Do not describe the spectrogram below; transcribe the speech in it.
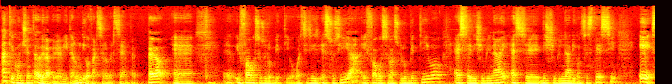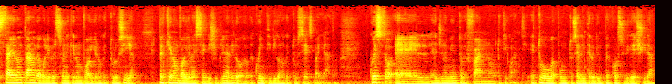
anche concentrato della propria vita, non dico farselo per sempre, però è, è il focus sull'obiettivo, qualsiasi esso sia, il focus va sull'obiettivo, essere disciplinati, essere disciplinati con se stessi e stare lontano da quelle persone che non vogliono che tu lo sia, perché non vogliono essere disciplinati loro e quindi ti dicono che tu sei sbagliato. Questo è il ragionamento che fanno tutti quanti e tu appunto sei all'interno di un percorso di crescita,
